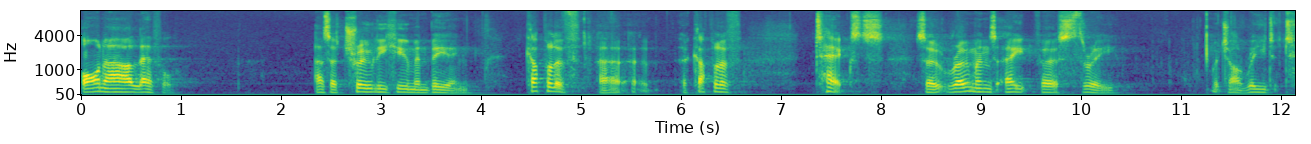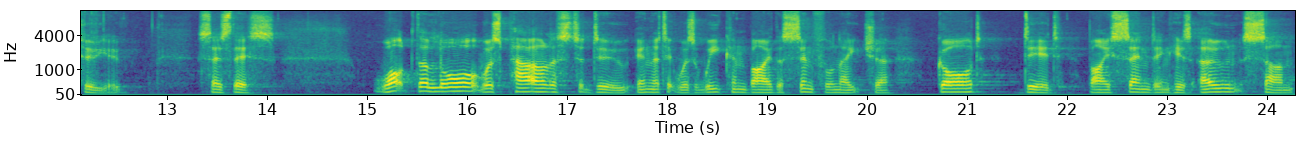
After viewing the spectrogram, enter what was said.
on our level as a truly human being. Couple of, uh, a couple of texts. So, Romans 8, verse 3, which I'll read to you, says this What the law was powerless to do, in that it was weakened by the sinful nature, God did by sending his own Son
